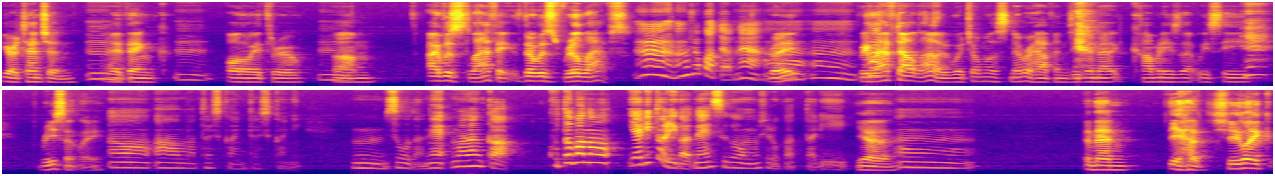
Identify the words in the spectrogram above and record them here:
your attention. I think all the way through. Um, I was laughing. There was real laughs, うん面白かったよね、うん right? うん、We laughed out loud, which almost never happens, even at comedies that we see recently. あーあーまあ確かに確かにうんそうだねまあなんか言葉のやり取りがねすごい面白かったり Yeah, うん and then yeah, she like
